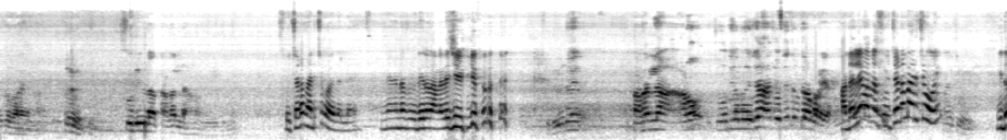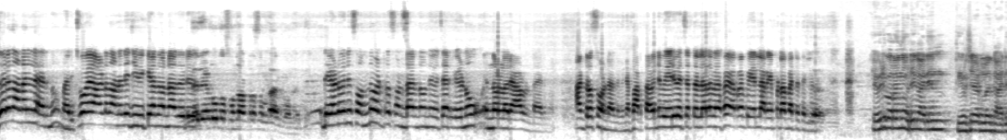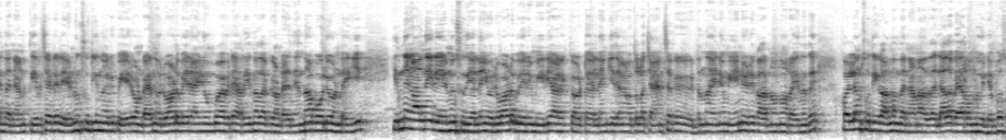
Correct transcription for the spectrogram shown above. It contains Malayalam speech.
എന്ന് പറയുന്ന ഒരു വ്യക്തി. സുധിയുടെ തണലിലാണോ ജീവിക്കുന്നത്? സുചേട്ടൻ മരിച്ചു പോയതല്ലേ? പിന്നെ അങ്ങനെ സുധിയുടെ തണലിൽ ജീവിക്കുന്നത്? സുധിയുടെ തണലിലാണോ ചോദ്യം എന്ന് ആ ചോദ്യത്തിന് ഉത്തരം പറയാം. അതല്ലേ പറഞ്ഞ സുചേട്ടൻ മരിച്ചു പോയി. മരിച്ചുപോയി. ഇതുവരെ തണലിലായിരുന്നു. മരിച്ചുപോയ ആളുടെ തണലിൽ ജീവിക്കാന്ന് പറഞ്ഞാൽ അതൊരു രേണുവിന് സ്വന്തം അഡ്രസ് ഉണ്ടായിരുന്നു രേണുവിന് സ്വന്തം അഡ്രസ്സ് ഉണ്ടായിരുന്നോ എന്ന് ചോദിച്ചാൽ രേണു എന്നുള്ള ഒരാളുണ്ടായിരുന്നു. അഡ്രസ്സും ഉണ്ടായിരുന്നു പിന്നെ ഭർത്താവിന്റെ പേര് വെച്ചിട്ടല്ലാതെ വേറെ പേരിൽ അറിയപ്പെടാൻ പറ്റത്തില്ല. ഇവർ പറയുന്ന ഒരു കാര്യം തീർച്ചയായിട്ടുള്ള കാര്യം തന്നെയാണ്. തീർച്ചയായിട്ടും രേണു സുധി എന്നൊരു പേരും ഉണ്ടായിരുന്നു ഒരുപാട് പേര് അതിന് മുമ്പ് അവരെ അറിയുന്നതൊക്കെ ഉണ്ടായിരുന്നു. എന്നാൽ പോലും ഉണ്ടെങ്കിൽ ഇന്ന് കാണുന്ന ഈ രേണു സ്തുതി അല്ലെങ്കിൽ ഒരുപാട് പേര് മീഡിയ ആയിക്കോട്ടെ അല്ലെങ്കിൽ ഇതിനകത്തുള്ള ചാൻസ് ഒക്കെ കിട്ടുന്നതിന് മെയിൻ ഒരു കാരണം എന്ന് പറയുന്നത് കൊല്ലം സ്തുതി കാരണം തന്നെയാണ്. അതല്ലാതെ വേറെ ഒന്നുമില്ല ഇപ്പോൾ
